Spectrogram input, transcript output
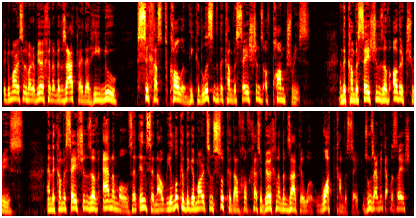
The Gemara says about Rabbi Yochanan ben Zakkai that he knew sichas kolim. He could listen to the conversations of palm trees and the conversations of other trees and the conversations of animals and insects. Now, you look at the Gemara, it's in Sukkot, what conversations? Who's having conversations?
